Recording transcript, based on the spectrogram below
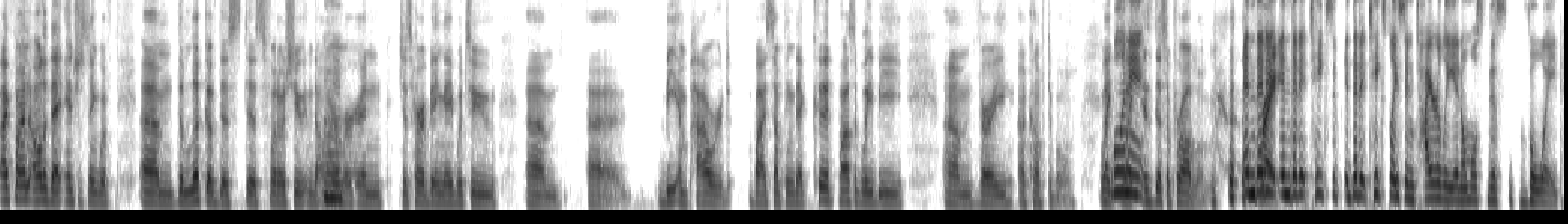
i find all of that interesting with um the look of this this photo shoot and the Mhm. armor and just her being able to um uh be empowered by something that could possibly be um very uncomfortable like, Well, and like it- is this a problem and that Right. it and that it takes that it takes place entirely in almost this void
